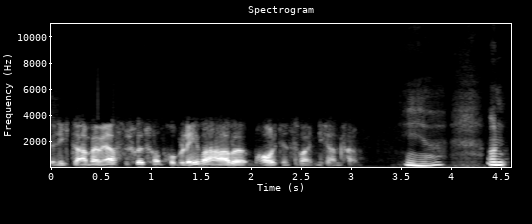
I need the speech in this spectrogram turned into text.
Wenn ich da beim ersten Schritt schon Probleme habe, brauche ich den zweiten nicht anfangen. Ja. Und,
